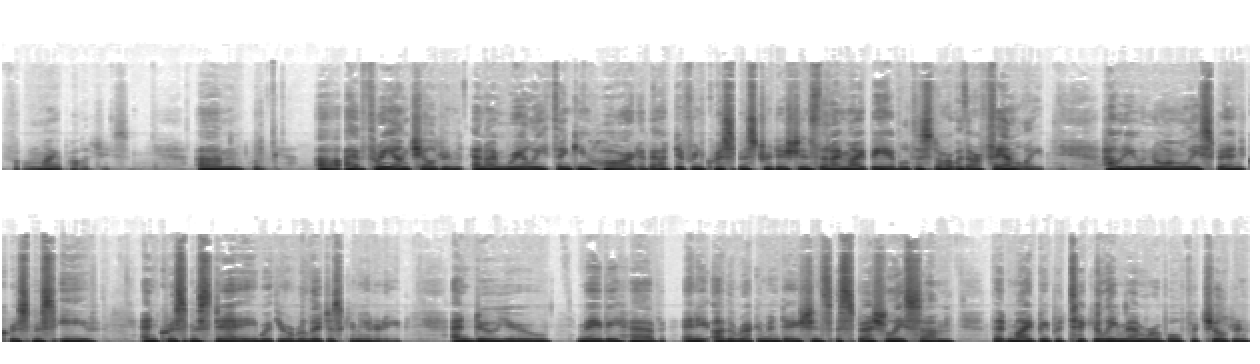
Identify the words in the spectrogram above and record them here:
phone, my apologies. Um, uh, I have three young children, and I'm really thinking hard about different Christmas traditions that I might be able to start with our family. How do you normally spend Christmas Eve? And Christmas Day with your religious community? And do you maybe have any other recommendations, especially some that might be particularly memorable for children.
